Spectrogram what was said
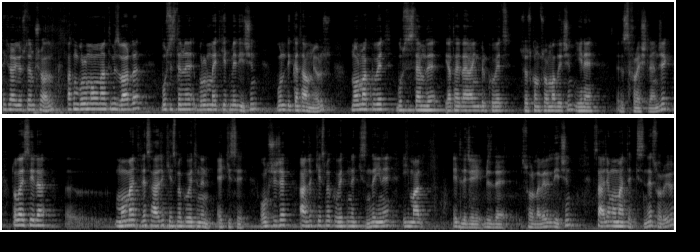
tekrar göstermiş olalım. Bakın burulma momentimiz vardı. Bu sistemde burulma etki etmediği için bunu dikkate almıyoruz. Normal kuvvet bu sistemde yatayda herhangi bir kuvvet söz konusu olmadığı için yine sıfıra eşitlenecek. Dolayısıyla e, moment ile sadece kesme kuvvetinin etkisi oluşacak. Ancak kesme kuvvetinin etkisinde yine ihmal edileceği bizde soruda verildiği için sadece moment etkisinde soruyu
